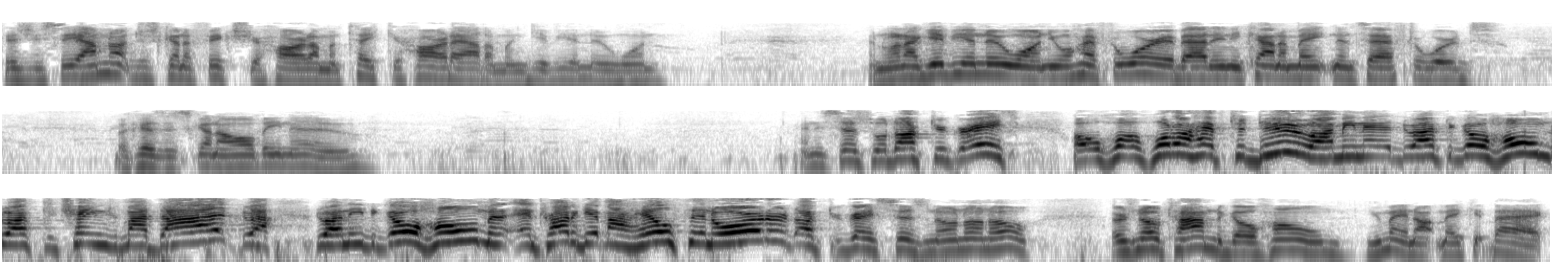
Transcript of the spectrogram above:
Because you see, I'm not just going to fix your heart. I'm going to take your heart out. I'm going to give you a new one. And when I give you a new one, you won't have to worry about any kind of maintenance afterwards because it's going to all be new. And he says, well, Dr. Grace, oh, what, what do I have to do? I mean, do I have to go home? Do I have to change my diet? Do I, do I need to go home and, and try to get my health in order? Dr. Grace says, no, no, no. There's no time to go home. You may not make it back.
